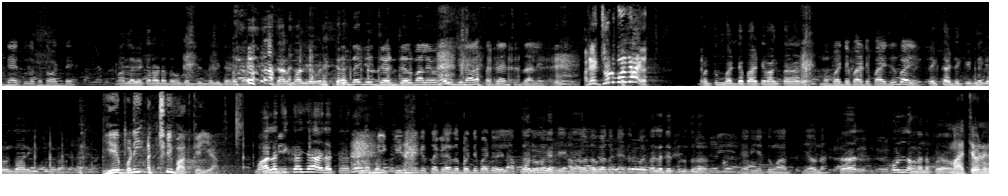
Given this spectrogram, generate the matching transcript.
बर्थडे आहे तुला कसं वाटतंय? मला बेकार वाटत उगाच जिंदगी जगता जन्माला एवढे जिंदगी जन जन्माला येऊन तुझी ना सगळ्यांचीच झाले. पण तू बर्थडे पार्टी मागता ना रे. मग बर्थडे पार्टी पाहिजे बाई. एक साईड किडनी घेऊन जा का? ये बड़ी अच्छी बात कही आप। मला चिकायच्या आला तर किडनी किडनी के सगळ्यांचा बर्थडे पार्टी होईल आपला चल मग दोघा- घरी, आपला दोघाचा काय तर बघ. चला दे तुला तुला. घरी येतो मग येऊ ना? सर कोण सांगणार नको? माचव नाही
